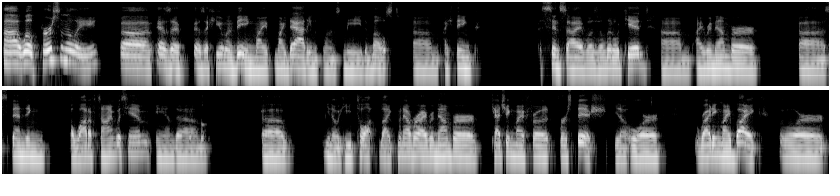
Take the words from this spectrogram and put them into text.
Uh, well personally uh, as a as a human being my my dad influenced me the most um, i think since I was a little kid. Um, I remember uh, spending a lot of time with him, and um, uh, you know, he taught like whenever I remember catching my fir- first fish, you know, or riding my bike, or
